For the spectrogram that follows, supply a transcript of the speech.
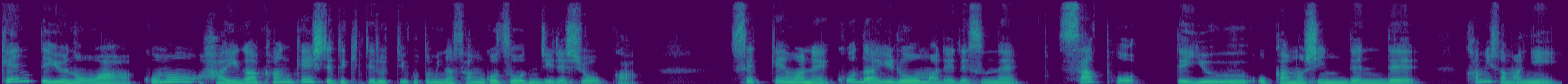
鹸っていうのは、この肺が関係してできてるっていうこと皆さんご存知でしょうか？石鹸はね、古代ローマでですね、サポっていう丘の神殿で、神様に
